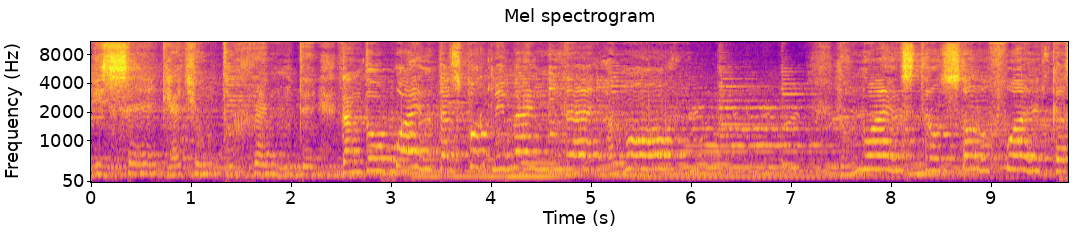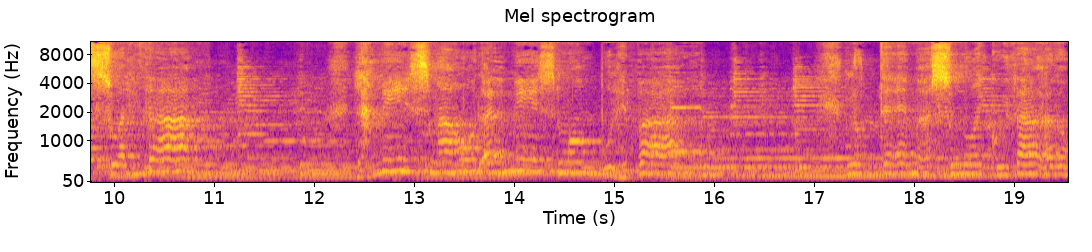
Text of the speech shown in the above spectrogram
Y sé que hay un torrente dando vueltas por mi mente, La misma hora, el mismo boulevard. No temas, no hay cuidado,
